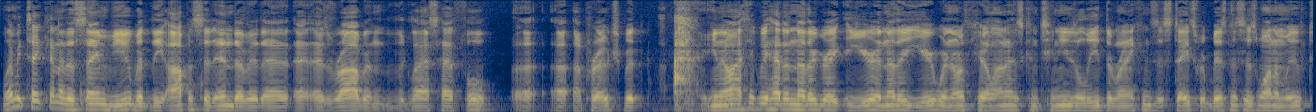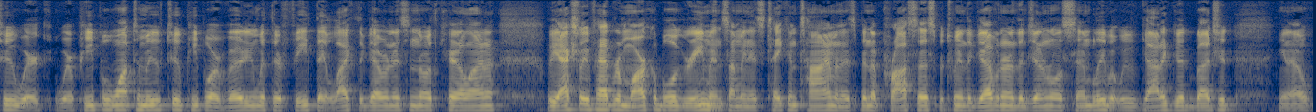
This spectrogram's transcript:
let me take kind of the same view, but the opposite end of it as, as Rob and the glass half full uh, uh, approach. But, you know, I think we had another great year, another year where North Carolina has continued to lead the rankings of states where businesses want to move to, where, where people want to move to. People are voting with their feet. They like the governance in North Carolina. We actually have had remarkable agreements. I mean, it's taken time and it's been a process between the governor and the General Assembly, but we've got a good budget you know,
